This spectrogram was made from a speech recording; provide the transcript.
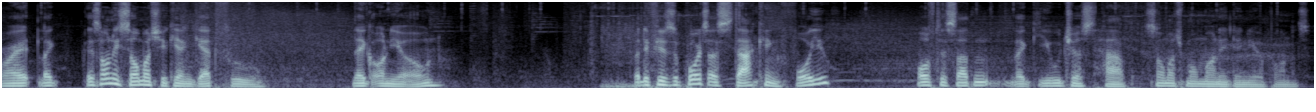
Right? Like there's only so much you can get through like on your own. But if your supports are stacking for you, all of a sudden, like you just have so much more money than your opponents.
